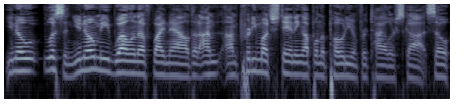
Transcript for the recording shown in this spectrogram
You know, listen, you know me well enough by now that I'm I'm pretty much standing up on the podium for Tyler Scott. So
